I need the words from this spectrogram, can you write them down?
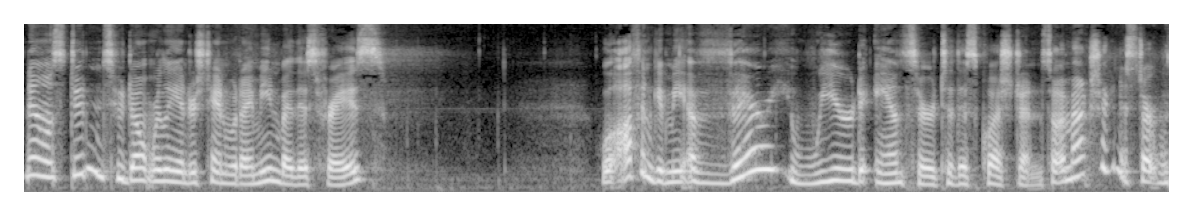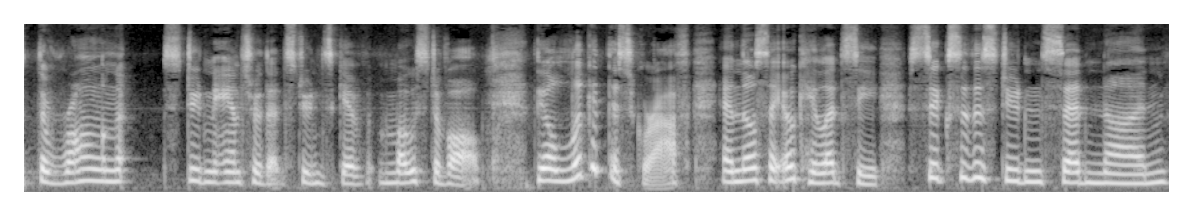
Now, students who don't really understand what I mean by this phrase, will often give me a very weird answer to this question. So I'm actually going to start with the wrong student answer that students give most of all. They'll look at this graph and they'll say, okay, let's see, six of the students said none,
